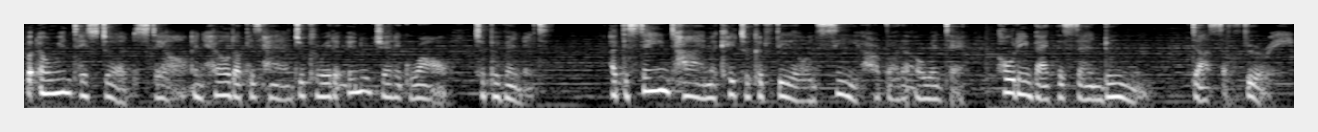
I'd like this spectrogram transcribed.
But Arente stood still and held up his hand to create an energetic wall to prevent it. At the same time, Maketo could feel and see her brother Arente holding back the sand dune dust of fury.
